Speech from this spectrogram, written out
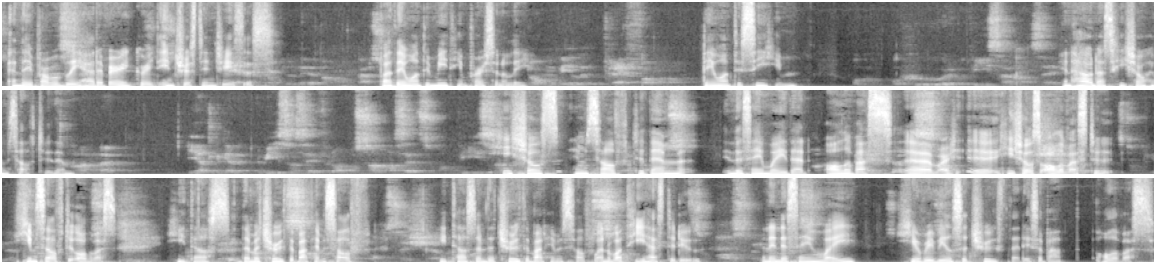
And they probably had a very great interest in Jesus. But they want to meet him personally. They want to see him. And how does he show himself to them? He shows himself to them in the same way that all of us, uh, are, uh, he shows all of us to himself to all of us. He tells them a truth about himself. He tells them the truth about himself and what he has to do. And in the same way, he reveals a truth that is about all of us.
